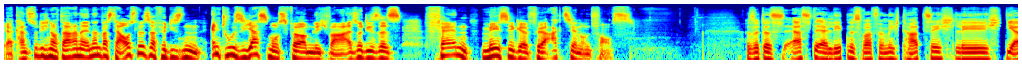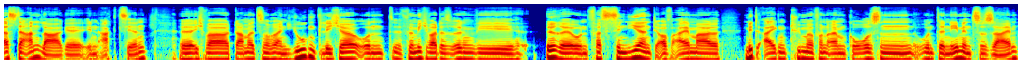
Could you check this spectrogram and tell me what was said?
Ja, kannst du dich noch daran erinnern, was der Auslöser für diesen Enthusiasmus förmlich war? Also dieses Fanmäßige für Aktien und Fonds? Also das erste Erlebnis war für mich tatsächlich die erste Anlage in Aktien. Äh, ich war damals noch ein Jugendlicher und äh, für mich war das irgendwie irre und faszinierend, auf einmal Miteigentümer von einem großen Unternehmen zu sein.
